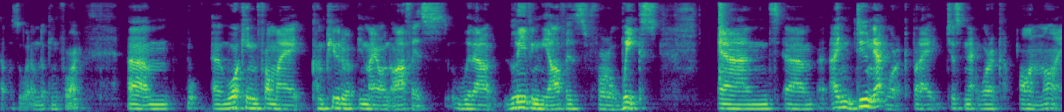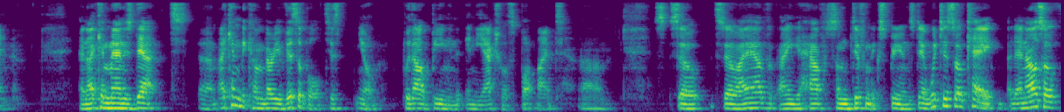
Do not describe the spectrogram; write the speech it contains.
That was what I'm looking for. Um, I'm working from my computer in my own office without leaving the office for weeks. And um, I do network, but I just network online, and I can manage that. Um, I can become very visible, just you know, without being in, the actual spotlight. Um, so so I have I have some different experience there, which is okay. And also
